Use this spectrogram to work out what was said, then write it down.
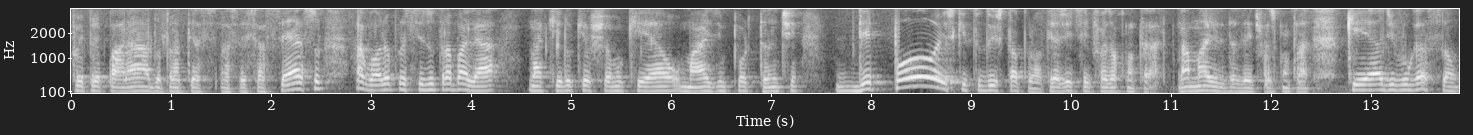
foi preparado para ter esse acesso. Agora eu preciso trabalhar naquilo que eu chamo que é o mais importante depois que tudo está pronto. E a gente sempre faz ao contrário. Na maioria das vezes a gente faz o contrário, que é a divulgação.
